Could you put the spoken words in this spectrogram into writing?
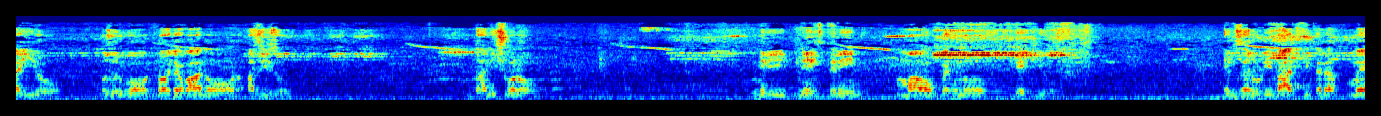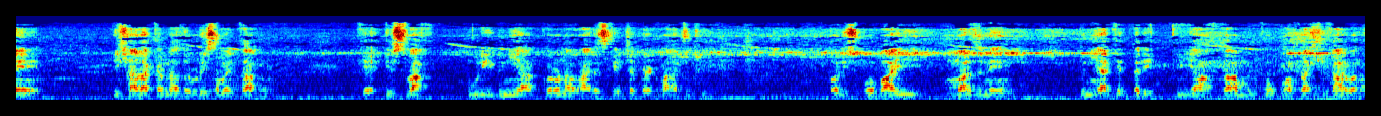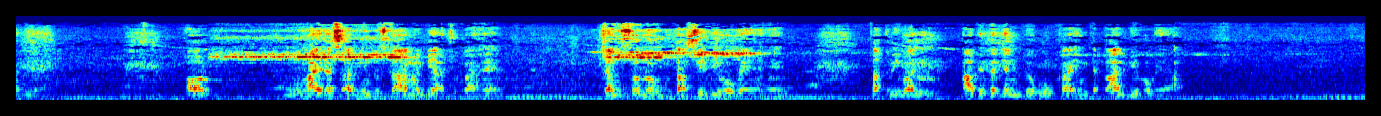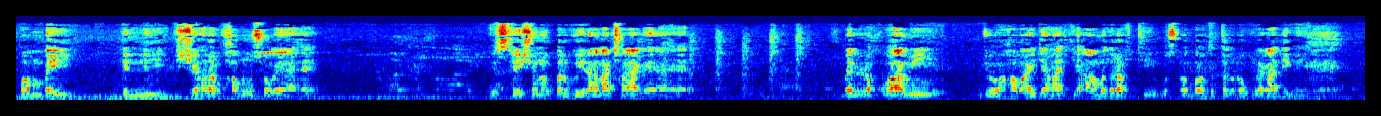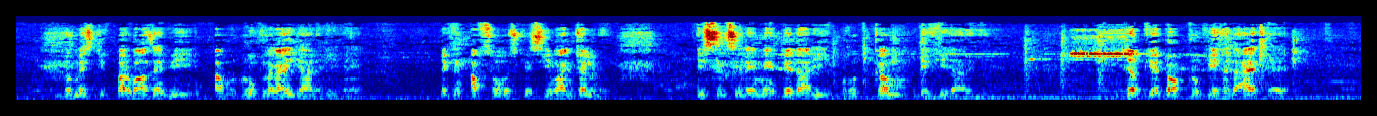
بھائیوں، بزرگوں، نوجوانوں اور عزیزوں، دانشوروں، میری نیک ترین ماؤں بہنوں، بیٹیوں، ایک ضروری بات کی طرف میں اشارہ کرنا ضروری سمجھتا ہوں کہ اس وقت پوری دنیا کورونا وائرس کے چپیٹ میں آ چکی ہے اور اس وبائی مرض نے دنیا کے ترقی یافتہ ملکوں کو اپنا شکار بنا لیا ہے اور وہ وائرس اب ہندوستان میں بھی آ چکا ہے۔ چند سو لوگ متاثر بھی ہو گئے ہیں۔ تقریباً آدھے درجن لوگوں کا انتقال بھی ہو گیا۔ بمبئی، دلی شہر اب خاموش ہو گیا ہے۔ اسٹیشنوں پر ویرانہ چھایا گیا ہے۔ بین الاقوامی جو ہوائی جہاز کی آمد رفت تھی، اس میں بہت حد تک روک لگا دی گئی ہے۔ ڈومیسٹک پروازیں بھی اب روک لگائی جا رہی ہیں۔ لیکن افسوس کہ سیمانچل میں اس سلسلے میں بیداری بہت کم دیکھی جا رہی ہے۔ جبکہ ڈاکٹروں کی ہدایت ہے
